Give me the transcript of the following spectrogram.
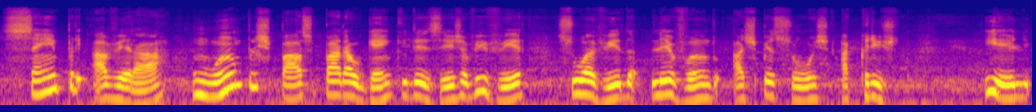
sempre haverá um amplo espaço para alguém que deseja viver sua vida levando as pessoas a Cristo. E ele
